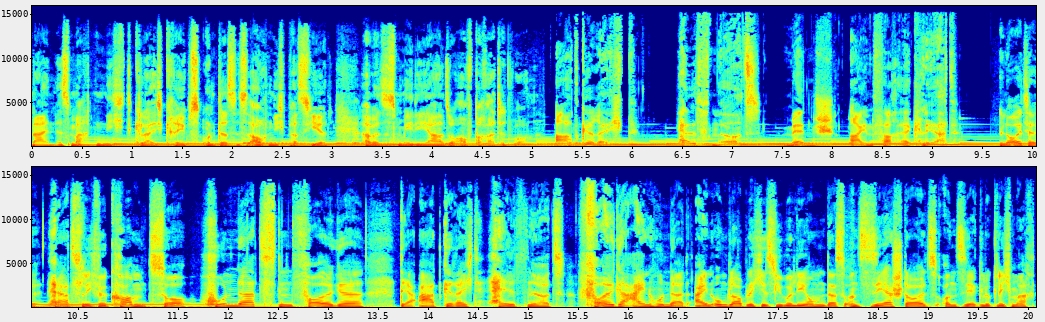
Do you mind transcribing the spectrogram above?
Nein, es macht nicht gleich Krebs und das ist auch nicht passiert, aber es ist medial so aufbereitet worden. Artgerecht. Health Nerds. Mensch einfach erklärt. Leute, herzlich willkommen zur hundertsten Folge der Artgerecht Health Nerds. Folge 100. Ein unglaubliches Jubiläum, das uns sehr stolz und sehr glücklich macht.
